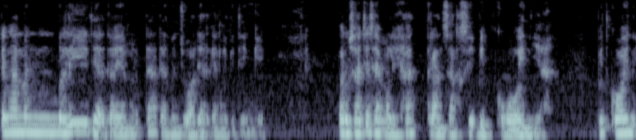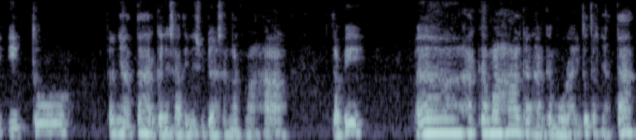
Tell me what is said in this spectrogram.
dengan membeli di harga yang rendah dan menjual di harga yang lebih tinggi. Baru saja saya melihat transaksi Bitcoin ya, Bitcoin itu ternyata harganya saat ini sudah sangat mahal. Tapi eh, harga mahal dan harga murah itu ternyata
